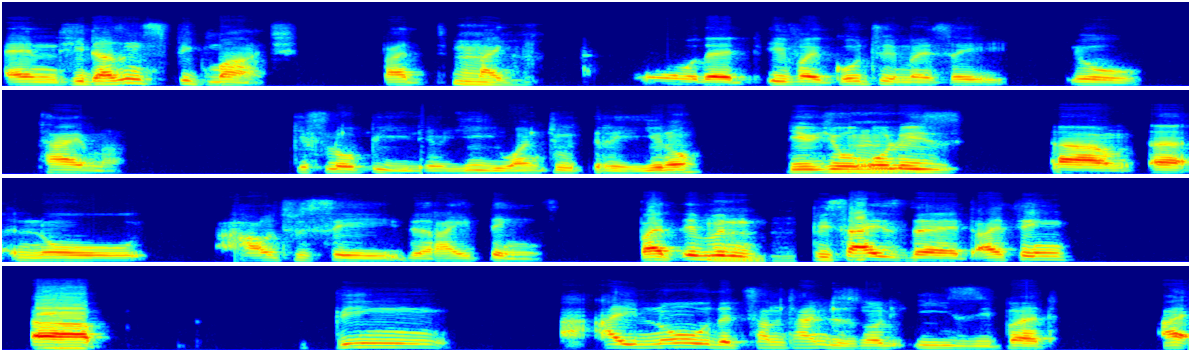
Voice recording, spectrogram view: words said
And he doesn't speak much, but mm. like know that if I go to him, I say, yo, timer, ye one, two, three, you know, he, he'll mm. always um, uh, know how to say the right things. But even mm. besides that, I think uh, being I know that sometimes it's not easy, but I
